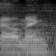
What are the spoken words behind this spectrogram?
filming.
